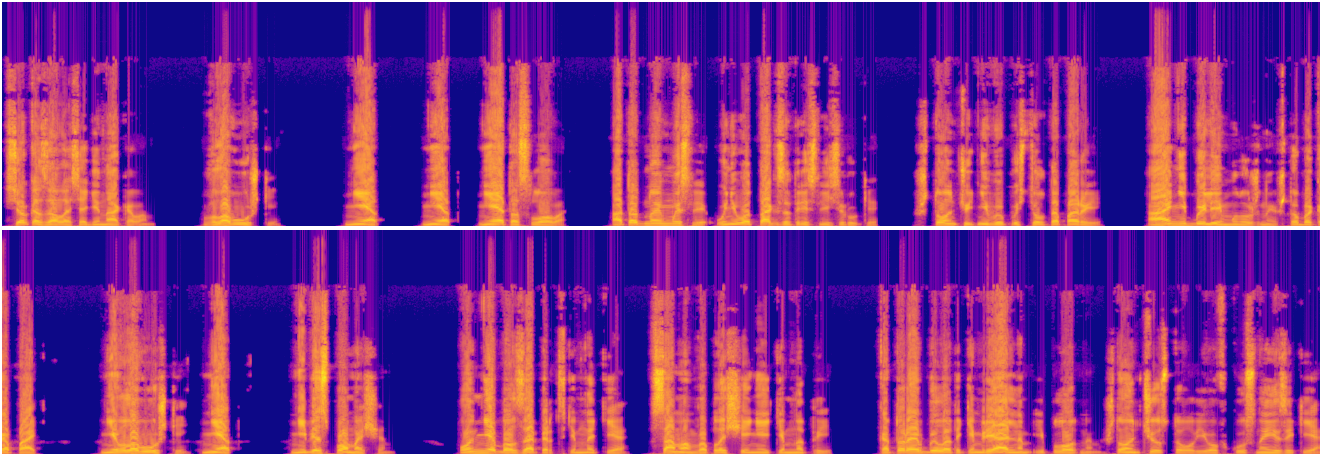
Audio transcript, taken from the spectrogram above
Все казалось одинаковым. В ловушке. Нет, нет, не это слово. От одной мысли у него так затряслись руки, что он чуть не выпустил топоры. А они были ему нужны, чтобы копать. Не в ловушке, нет, не беспомощен. Он не был заперт в темноте, в самом воплощении темноты, которое было таким реальным и плотным, что он чувствовал его вкус на языке.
